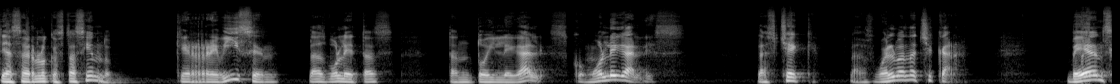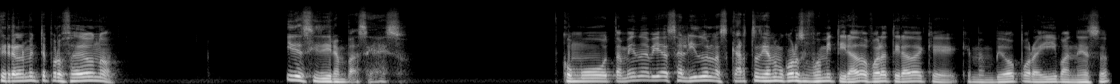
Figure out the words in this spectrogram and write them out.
de hacer lo que está haciendo. Que revisen las boletas, tanto ilegales como legales, las chequen, las vuelvan a checar, vean si realmente procede o no y decidir en base a eso. Como también había salido en las cartas, ya no me acuerdo si fue mi tirada o fue la tirada que, me envió por ahí Vanessa,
